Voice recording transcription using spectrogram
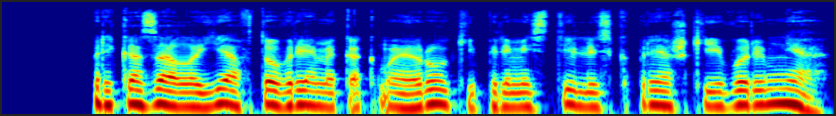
— приказала я, в то время как мои руки переместились к пряжке его ремня,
